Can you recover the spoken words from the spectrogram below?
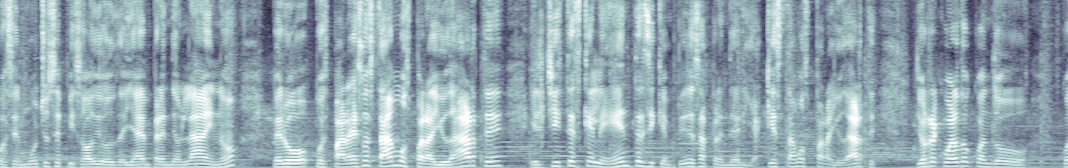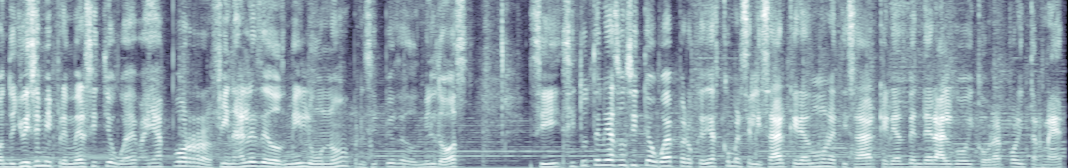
pues en muchos episodios de Ya Emprende Online, ¿no? Pero pues para eso estamos, para ayudarte. El chiste es que le entres y que empieces a aprender y aquí estamos para ayudarte. Yo recuerdo cuando, cuando yo hice mi primer sitio web allá por finales de 2001, principios de 2002. Si, si tú tenías un sitio web pero querías comercializar, querías monetizar, querías vender algo y cobrar por internet,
